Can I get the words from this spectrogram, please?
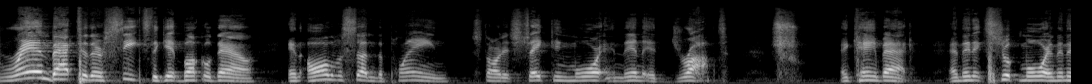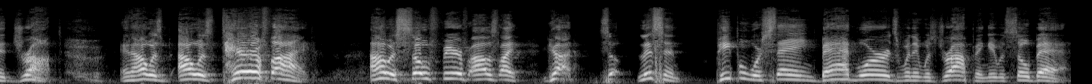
ran back to their seats to get buckled down. And all of a sudden, the plane started shaking more and then it dropped. And came back and then it shook more and then it dropped. And i was i was terrified. I was so fearful. I was like god so listen people were saying bad words when it was dropping. It was so bad.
